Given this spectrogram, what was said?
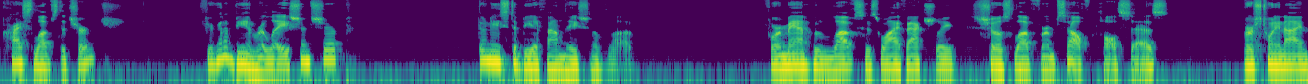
Christ loves the church. If you're going to be in relationship, there needs to be a foundation of love. For a man who loves his wife actually shows love for himself, Paul says. Verse 29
